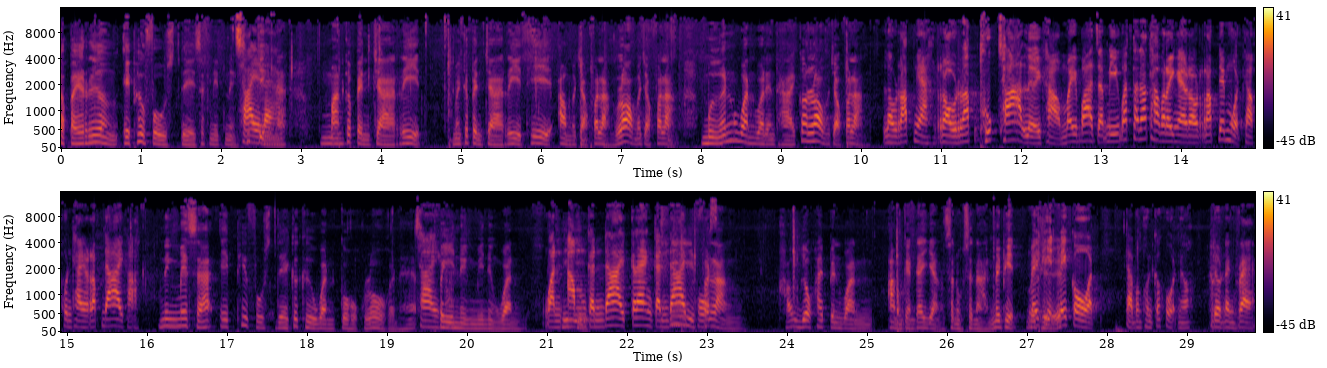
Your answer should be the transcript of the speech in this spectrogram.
กลับไปเรื่อง April Fool's Day สักนิดหนึ่งใช่ที่จริงแล้วนะมันก็เป็นจารีต มันก็เป็นจารีตที่เอามาจากฝรั่งลอกมาจากฝรั่ง เหมือนวันวาเลนไทน์ก็ลอกมาจากฝรั่ง เรารับไงเรารับทุกชาติเลยค่ะ ไม่ว่าจะมีวัฒนธรรมอะไรไง เรารับได้หมดค่ะ คนไทยรับได้ค่ะหนึ่งเมษา April Fool's Day ก็คือวันโกหกโลกอะนะฮะใช่ค่ะปีหนึ่งมีหนึ่งวัน วันที่อำกันได้แกล้งกันได้ที่โพฝสต์รั่งเขายกให้เป็นวันอำกันได้อย่างสนุกสนานไม่ผิดไม่ผิดถือไม่โกรธ แต่บางคนก็โกรธเนาะโดนแรง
